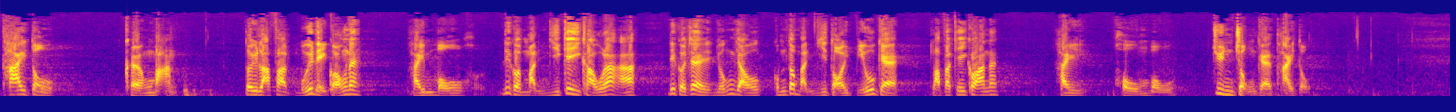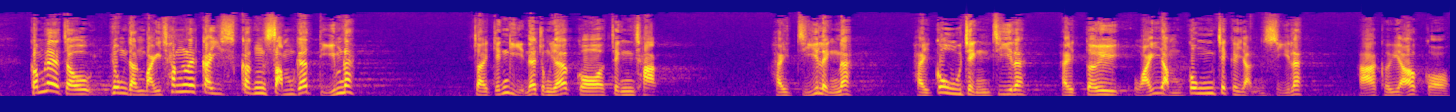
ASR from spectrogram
態度強硬，對立法會嚟講呢係無呢個民意機構啦嚇，呢個即係擁有咁多民意代表嘅立法機關呢係毫無尊重嘅態度。咁呢就用人唯親呢，計更甚嘅一點呢，就係竟然呢仲有一個政策係指令呢係高靜芝呢係對委任公職嘅人士呢，嚇佢有一個。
